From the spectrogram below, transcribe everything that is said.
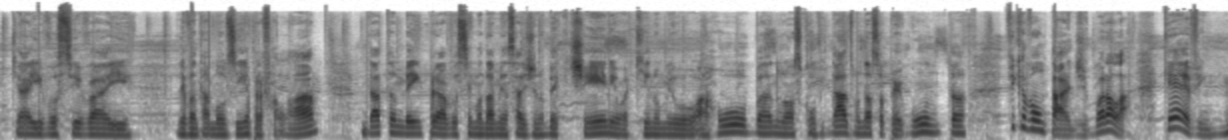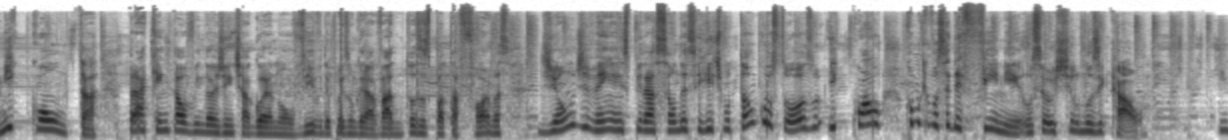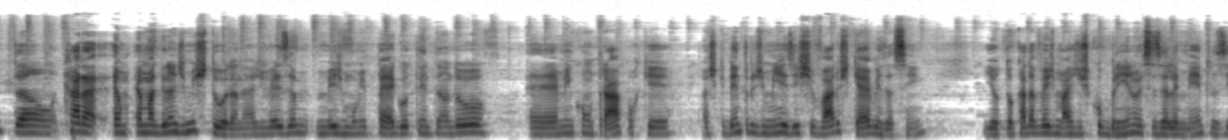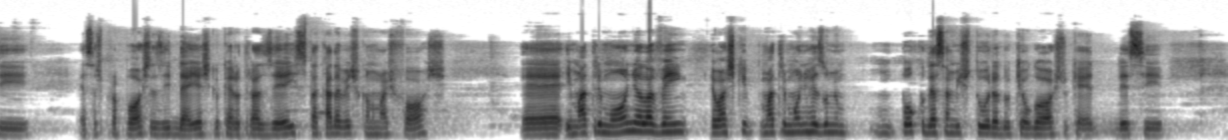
que aí você vai levantar a mãozinha para falar. Dá também para você mandar mensagem no back channel, aqui no meu arroba, no nosso convidado, mandar sua pergunta. Fique à vontade, bora lá. Kevin, me conta, para quem tá ouvindo a gente agora no ao vivo, depois no gravado em todas as plataformas, de onde vem a inspiração desse ritmo tão gostoso e qual, como que você define o seu estilo musical? Então, cara, é, é uma grande mistura, né? Às vezes eu mesmo me pego tentando é, me encontrar, porque acho que dentro de mim existe vários Kevins assim, e eu tô cada vez mais descobrindo esses elementos e essas propostas e ideias que eu quero trazer, isso está cada vez ficando mais forte. É, e matrimônio, ela vem. Eu acho que matrimônio resume um, um pouco dessa mistura do que eu gosto, que é desse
